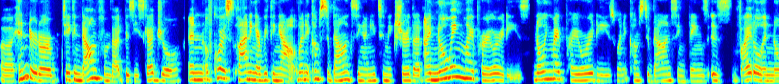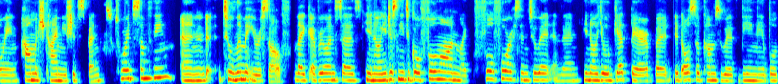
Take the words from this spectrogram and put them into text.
uh, hindered or taken down from that busy schedule. And of course, planning everything out. When it comes to balancing, I need to make sure that I knowing my priorities, knowing my priorities when it comes to balancing things is vital in knowing how much time you should spend towards something and to limit yourself. Like everyone says, you know, you just need to go full on, like full force into it, and then, you know, you'll get there. But it also comes with being able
